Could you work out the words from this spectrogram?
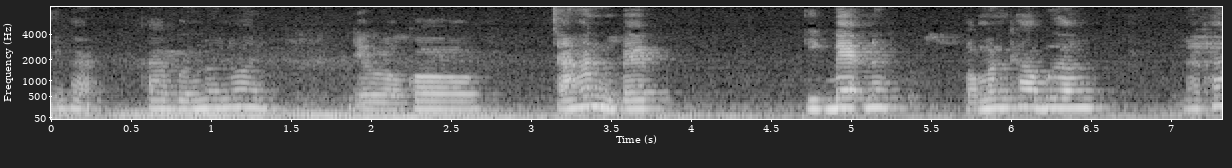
นี่ค่ะข้าวเบืองน้อยๆ เดี๋ยวเราก็จะหั่นแบบอีกแบบหนึงเพราะมันข้าวเบืองนะคะ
